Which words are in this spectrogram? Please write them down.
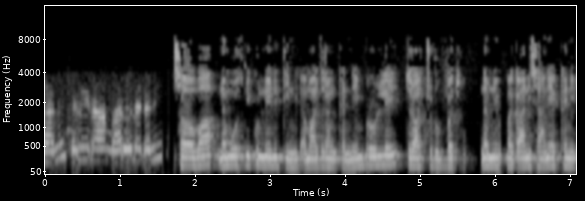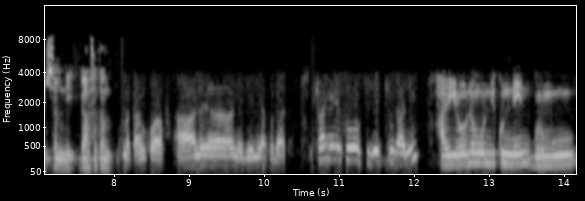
kaa'anii shanidha maaloo jedhanii. Sababaa namootni kunneen ittiin hidhamaa jiran kanneen biroollee jiraachuu dubbatu. Namni maqaan isaanii akka hin ibsamne gaafatan. Maqaan koo haala nageenyaa sodaadha. Shanee soorti jechuudhaani. Hariiroo namoonni kunneen gurmuu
